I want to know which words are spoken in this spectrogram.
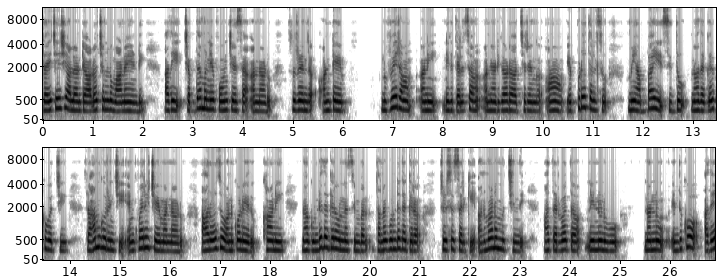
దయచేసి అలాంటి ఆలోచనలు మానేయండి. అది చెప్దామనే ఫోన్ చేశా అన్నాడు సురేంద్ర. అంటే నువ్వే రామ్ అని నీకు తెలుసా అని అడిగాడు ఆశ్చర్యంగా. "ఆ, ఎప్పుడో తెలుసు. మీ అబ్బాయి సిద్ధు నా దగ్గరకు వచ్చి రామ్ గురించి ఎంక్వైరీ చేయమన్నాడు. ఆ రోజు అనుకోలేదు. కానీ నా గుండె దగ్గర ఉన్న సింబల్ తన గుండె దగ్గర చూసేసరికి అనుమానం వచ్చింది. ఆ తర్వాత నిన్ను నువ్వు నన్ను ఎందుకో అదే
